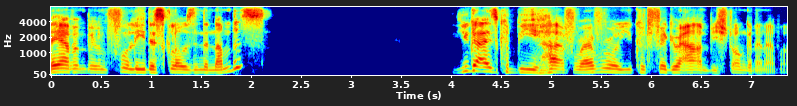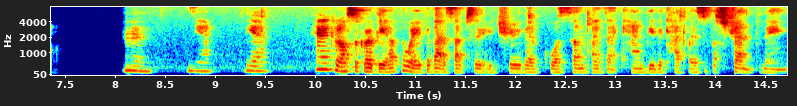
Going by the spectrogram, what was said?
they haven't been fully disclosed in the numbers, you guys could be hurt forever or you could figure it out and be stronger than ever. Mm, yeah, yeah. And it could also go the other way, but that's absolutely true. That of course sometimes that can be the catalyst for strengthening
